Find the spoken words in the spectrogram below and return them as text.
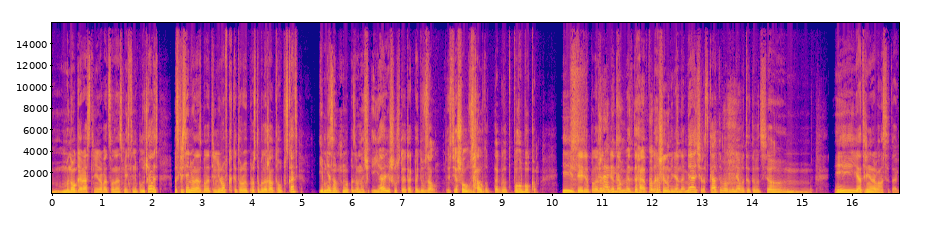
много раз тренироваться у нас вместе не получалось. В воскресенье у нас была тренировка, которую просто было жалко упускать, и мне замкнуло позвоночник. И я решил, что я так пойду в зал. То есть я шел в зал вот так вот полубоком. И тренер положил меня на, да, положил меня на мяч, раскатывал меня, вот это вот все. И я тренировался так.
